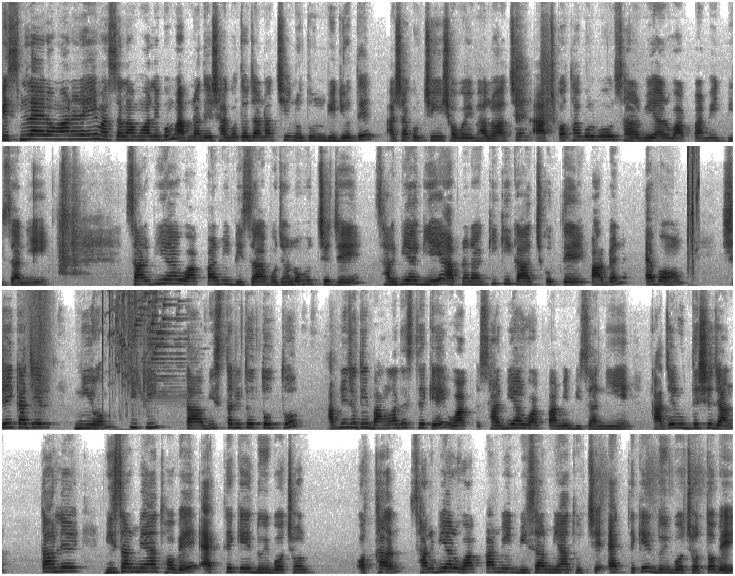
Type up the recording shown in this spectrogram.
বিসমিল্লাহ রহমান রহিম, আসসালামু আলাইকুম। আপনাদের স্বাগত জানাচ্ছি নতুন ভিডিওতে। আশা করছি সবাই ভালো আছেন। আজ কথা বলব সার্বিয়ার ওয়ার্ক পারমিট ভিসা নিয়ে। সার্বিয়া ওয়ার্ক পারমিট ভিসা বোঝানো হচ্ছে যে, সার্বিয়া গিয়ে আপনারা কি কি কাজ করতে পারবেন এবং সেই কাজের নিয়ম কি কি, তা বিস্তারিত তথ্য আপনি যদি বাংলাদেশ থেকে ওয়ার্ক, সার্বিয়ার ওয়ার্ক পারমিট ভিসা নিয়ে কাজের উদ্দেশ্যে যান, তাহলে ভিসার মেয়াদ হবে এক থেকে দুই বছর। অর্থাৎ সার্বিয়ার ওয়ার্ক পারমিট ভিসার মেয়াদ হচ্ছে এক থেকে দুই বছর। তবে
